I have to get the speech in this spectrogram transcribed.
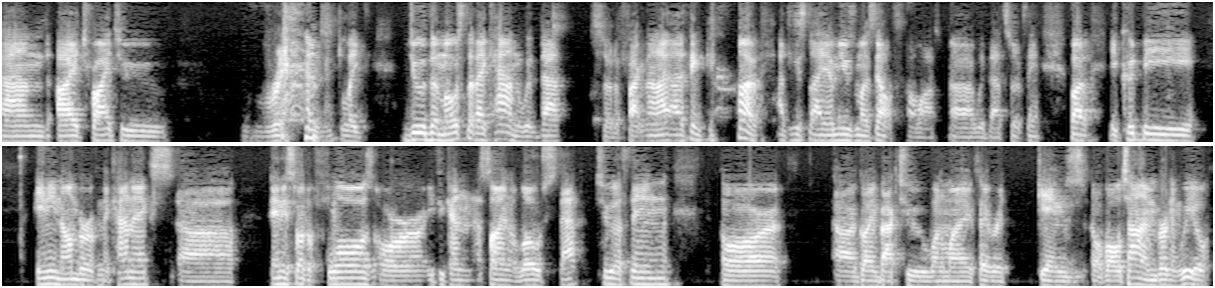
and I try to like do the most that I can with that sort of fact. And I, I think at least I amuse myself a lot uh, with that sort of thing. But it could be any number of mechanics, uh, any sort of flaws, or if you can assign a low stat to a thing, or uh, going back to one of my favorite games of all time, Burning Wheel,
